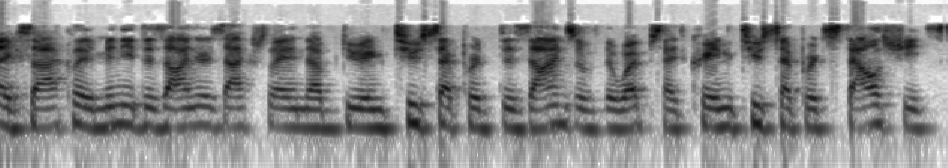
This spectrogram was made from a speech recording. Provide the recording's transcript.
Exactly. Many designers actually end up doing two separate designs of the website, creating two separate style sheets,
